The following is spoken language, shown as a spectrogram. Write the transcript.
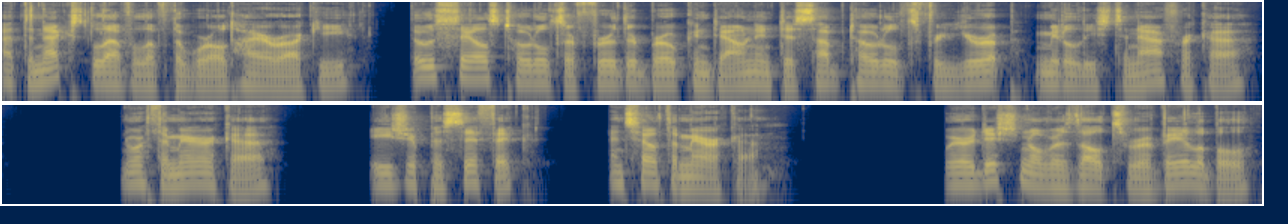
At the next level of the world hierarchy, those sales totals are further broken down into subtotals for Europe, Middle East and Africa, North America, Asia Pacific, and South America. Where additional results are available,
